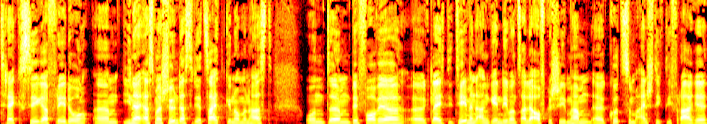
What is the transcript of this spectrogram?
Trek Segafredo. Ähm, Ina, erstmal schön, dass du dir Zeit genommen hast. Und ähm, bevor wir äh, gleich die Themen angehen, die wir uns alle aufgeschrieben haben, äh, kurz zum Einstieg die Frage,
